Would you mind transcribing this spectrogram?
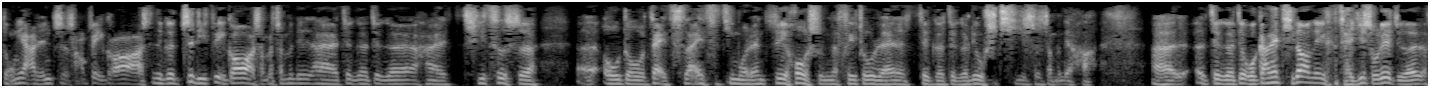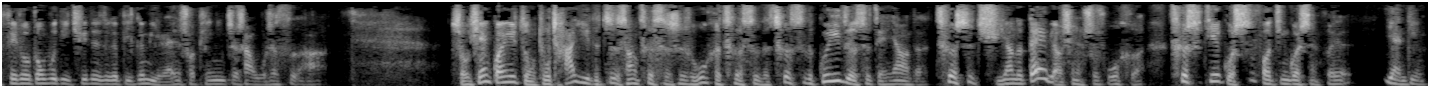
东亚人智商最高啊，是那个智力最高啊，什么什么的，哎，这个这个还其次是呃欧洲，再次爱斯基摩人，最后是那非洲人，这个这个六十七是什么的哈，啊呃，这个这我刚才提到那个采集狩猎者，非洲中部地区的这个比格米人说平均智商五十四啊。首先，关于种族差异的智商测试是如何测试的？测试的规则是怎样的？测试取样的代表性是如何？测试结果是否经过审核验定？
